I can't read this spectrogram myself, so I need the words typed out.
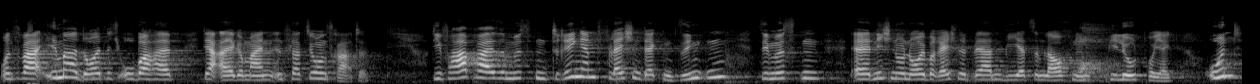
und zwar immer deutlich oberhalb der allgemeinen Inflationsrate. Die Fahrpreise müssten dringend flächendeckend sinken. Sie müssten äh, nicht nur neu berechnet werden, wie jetzt im laufenden Pilotprojekt. Und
